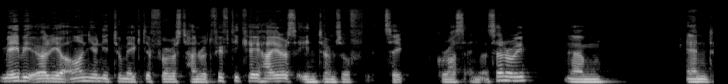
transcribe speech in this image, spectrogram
maybe earlier on you need to make the first 150k hires in terms of let's say gross annual salary. Um, and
